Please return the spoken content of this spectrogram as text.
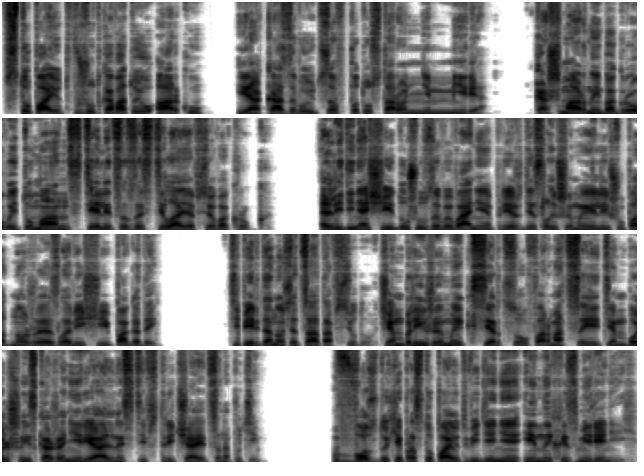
вступают в жутковатую арку и оказываются в потустороннем мире. Кошмарный багровый туман стелится, застилая все вокруг. Леденящие душу завывания, прежде слышимые лишь у подножия зловещей пагоды, теперь доносятся отовсюду. Чем ближе мы к сердцу формации, тем больше искажений реальности встречается на пути. В воздухе проступают видения иных измерений.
